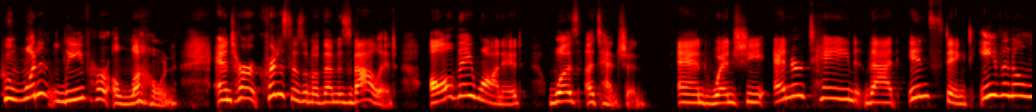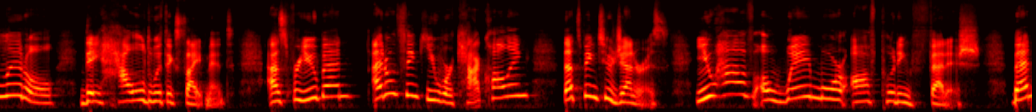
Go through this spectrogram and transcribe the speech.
who wouldn't leave her alone. And her criticism of them is valid. All they wanted was attention. And when she entertained that instinct even a little, they howled with excitement. As for you, Ben, I don't think you were catcalling. That's being too generous. You have a way more off putting fetish. Ben,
